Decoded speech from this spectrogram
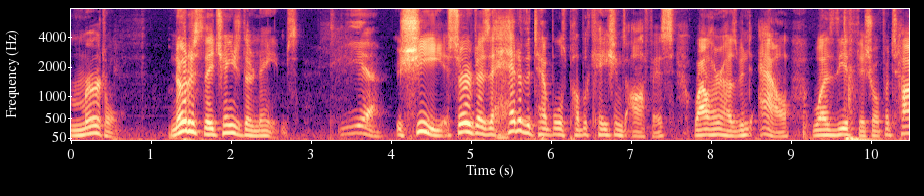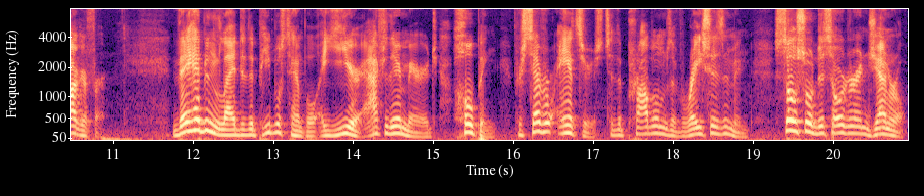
Mertle. Notice they changed their names. Yeah. She served as the head of the temple's publications office, while her husband Al was the official photographer. They had been led to the People's Temple a year after their marriage, hoping for several answers to the problems of racism and social disorder in general.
